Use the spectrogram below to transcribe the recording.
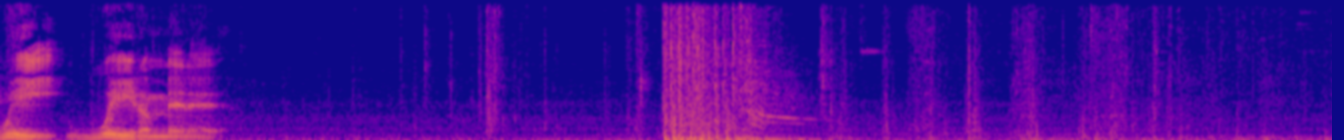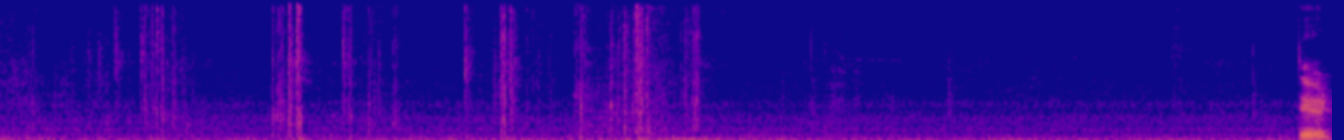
Wait, wait a minute. Dude.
